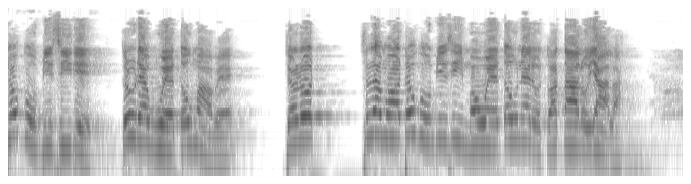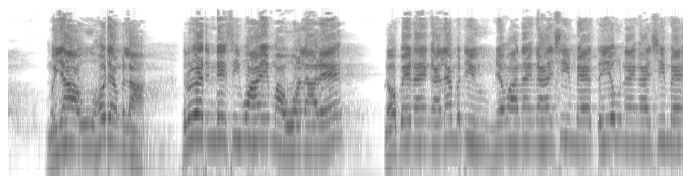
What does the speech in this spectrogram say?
ထုတ်ကုန်ပစ္စည်းတွေသူတို့လည်းဝယ်သုံးပါပဲကျွန်တော်တို့ဆက်ဆက်မောင်ထုတ်ကုန်ပစ္စည်းမဝယ်သုံးနဲ့လို့သွားသားလို့ရလားမရဘူးဟုတ်တယ်မလားသူတို့ကဒီနေ့စီးပွားရေးမှာဝင်လာတယ်နော်ဘယ်နိုင်ငံလည်းမသိဘူးမြန်မာနိုင်ငံရှိမယ်တရုတ်နိုင်ငံရှိမယ်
